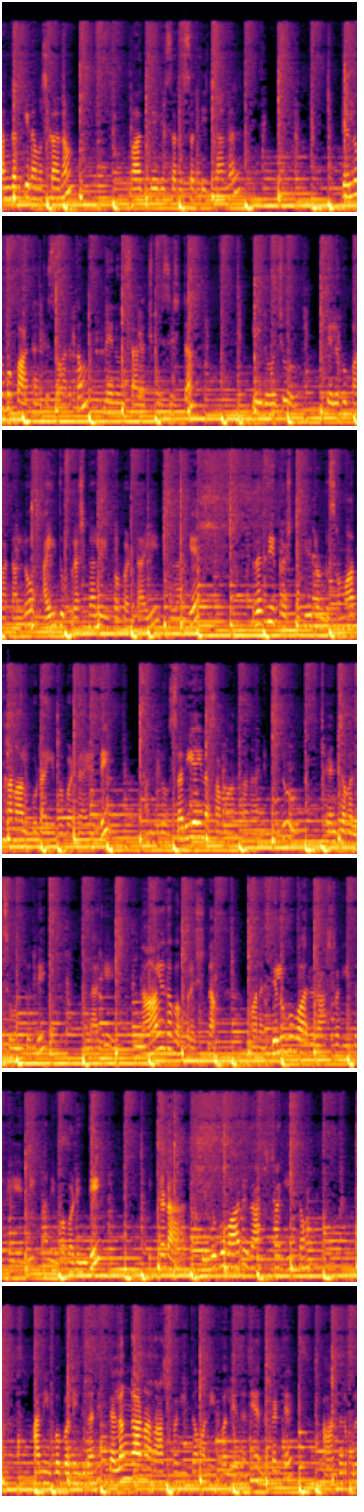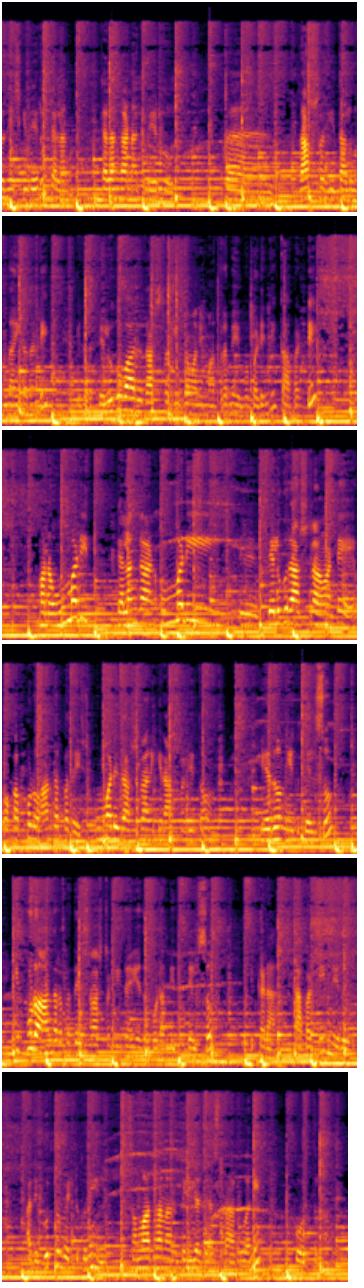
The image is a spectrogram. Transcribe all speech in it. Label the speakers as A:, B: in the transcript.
A: అందరికీ నమస్కారం. వాగ్దేవి సరస్వతి ఛానల్. తెలుగు పాఠంకి స్వాగతం. నేను విశాలక్ష్మి సిస్టర్. ఈరోజు తెలుగు పాఠంలో ఐదు ప్రశ్నలు ఇవ్వబడ్డాయి. అలాగే ప్రతి ప్రశ్నకి రెండు సమాధానాలు కూడా ఇవ్వబడ్డాయండి. అందులో సరి అయిన సమాధానాన్ని మీరు ఎంచవలసి ఉంటుంది. అలాగే నాలుగవ ప్రశ్న మన తెలుగువారి రాష్ట్రగీతం ఏది అని ఇవ్వబడింది. ఇక్కడ తెలుగువారి రాష్ట్రగీతం ఇవ్వబడింది కానీ తెలంగాణ రాష్ట్ర గీతం అని ఇవ్వలేదని ఎందుకంటే ఆంధ్రప్రదేశ్కి వేరు తెలం తెలంగాణకి వేరు రాష్ట్ర గీతాలు ఉన్నాయి కదండి. ఇక్కడ తెలుగువారి రాష్ట్ర గీతం అని మాత్రమే ఇవ్వబడింది. కాబట్టి మన ఉమ్మడి తెలంగాణ ఉమ్మడి తెలుగు రాష్ట్రం అంటే ఒకప్పుడు ఆంధ్రప్రదేశ్ ఉమ్మడి రాష్ట్రానికి రాష్ట్ర గీతం ఏదో మీకు తెలుసు. ఇప్పుడు ఆంధ్రప్రదేశ్ రాష్ట్ర గీతం ఏదో కూడా మీకు తెలుసు. ఇక్కడ కాబట్టి మీరు అది గుర్తు పెట్టుకుని సమాధానాలు తెలియజేస్తారు అని కోరుతున్నాను.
